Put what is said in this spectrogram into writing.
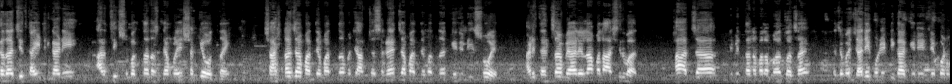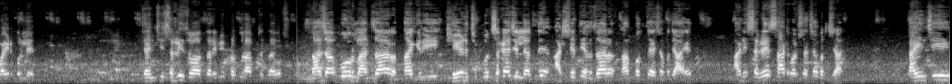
कदाचित काही ठिकाणी आर्थिक सुबकता नसल्यामुळे शक्य होत नाही. शासनाच्या माध्यमातून म्हणजे आमच्या सगळ्यांच्या माध्यमातून केलेली सोय आणि त्यांचा मिळालेला मला आशीर्वाद हा आजच्या निमित्तानं मला महत्त्वाचा आहे. त्याच्यामुळे ज्याने कोणी टीका केली जे कोण वाईट बोलले त्यांची सगळी जबाबदारी मी प्रभू रामचंद्रावर राजापूर लांजा रत्नागिरी खेड चिपळूण सगळ्या जिल्ह्यातले आठशे ते हजार राम भक्त याच्यामध्ये आहेत आणि सगळे साठ वर्षाच्या वरचे आहेत. काहींची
